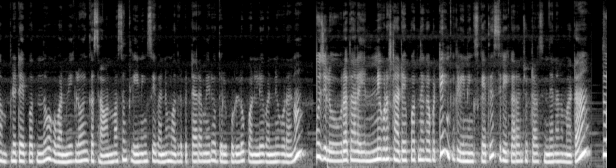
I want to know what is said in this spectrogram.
కంప్లీట్ అయిపోతుంది. ఒక వన్ వీక్లో ఇంకా శ్రావణ మాసం క్లీనింగ్స్ ఇవన్నీ మొదలు పెట్టారా మీరు? దులుపుళ్ళు పనులు ఇవన్నీ కూడాను. పూజలు వ్రతాలు ఇవన్నీ కూడా స్టార్ట్ అయిపోతున్నాయి కాబట్టి ఇంకా క్లీనింగ్స్కి అయితే శ్రీకారం చుట్టాల్సిందేనమాట సో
